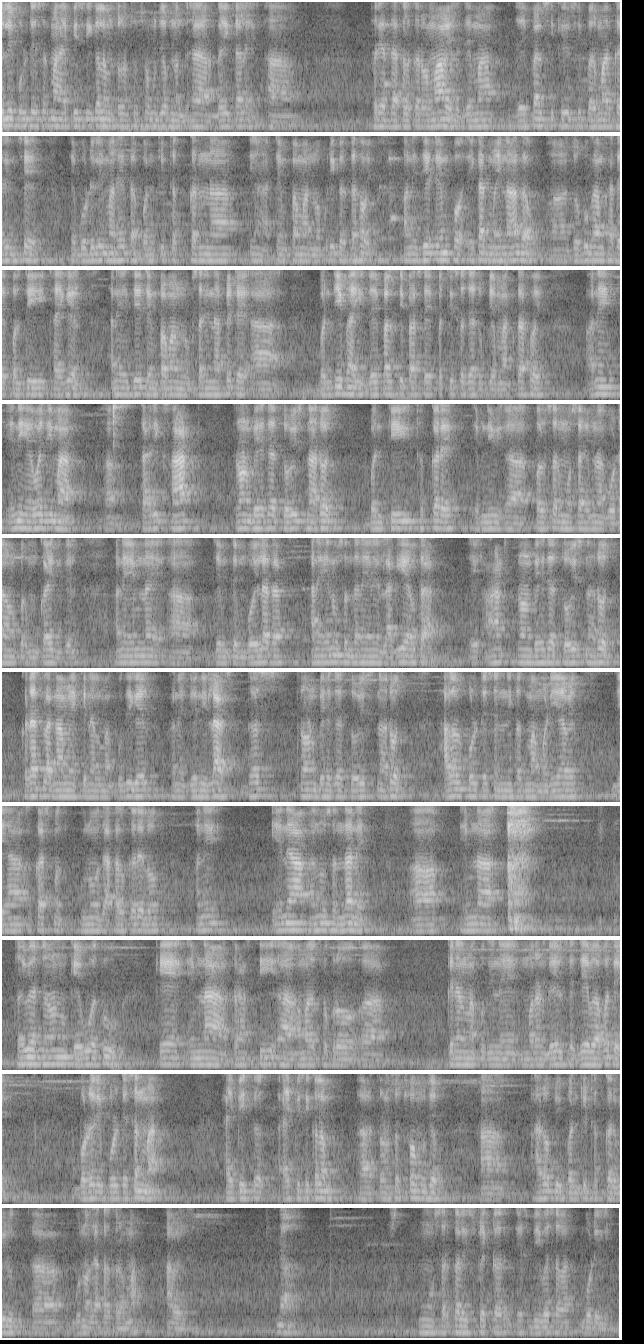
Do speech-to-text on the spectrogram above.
Bodeli police IPC કલમ ત્રણસો છ મુજબ ગઈકાલે ફરિયાદ દાખલ કરવામાં આવેલ, જેમાં જયપાલ સિક્યુરિટી પરમાર કરીને છે એ બોડેલીમાં રહેતા બંટી ઠક્કરના ત્યાં ટેમ્પામાં નોકરી કરતા હોય અને જે ટેમ્પો એકાદ મહિના અગાઉ જોબુગામ ખાતે પલટી ખાઈ ગયેલ અને જે ટેમ્પામાં નુકસાનીના પેટે આ બંટીભાઈ જયપાલસિંહ પાસે પચીસ હજાર રૂપિયા માગતા હોય અને એની અવધિમાં તારીખ સાત ત્રણ બે હજાર ચોવીસના રોજ બંટી ઠક્કરે એમની પલ્સર મોસા એમના ગોડાઉન પર મુકાઈ દીધેલ અને એમને જેમ તેમ બોયલા હતા અને એનું સંધાને એને લાગી આવતા એ આઠ ત્રણ બે હજાર ચોવીસના રોજ કડાસલા ગામે કેનાલમાં કૂદી ગયેલ અને જેની લાશ દસ ત્રણ બે હજાર ચોવીસના રોજ હાલોલ પોલીસ સ્ટેશનની હદમાં મળી આવેલ, જ્યાં અકસ્માત ગુનો દાખલ કરેલો અને એના અનુસંધાને એમના પરિવારજનોનું કહેવું હતું કે એમના ત્રાસથી અમારો છોકરો કેનાલમાં કૂદીને મરણ ગયેલ છે. જે બાબતે બોડેલી પોલીસ સ્ટેશનમાં આઈપી આઈપીસી કલમ ત્રણસો છ મુજબ આરોપી બંટી ઠક્કર વિરુદ્ધ ગુનો દાખલ કરવામાં આવેલ છે. હું circle inspector S B Vasava Bodeli.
